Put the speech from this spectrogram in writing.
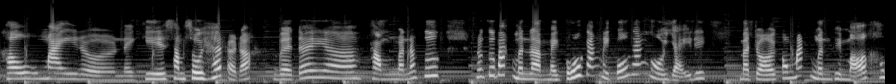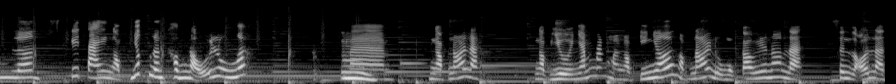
khâu may rồi này kia xong xuôi hết rồi đó về tới uh, phòng mà nó cứ nó cứ bắt mình là mày cố gắng mày cố gắng ngồi dậy đi mà trời con mắt mình thì mở không lên cái tay ngọc nhấc lên không nổi luôn á ừ. mà ngọc nói là ngọc vừa nhắm mắt mà ngọc chỉ nhớ ngọc nói được một câu với nó là xin lỗi là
